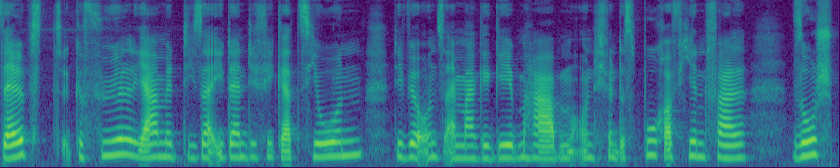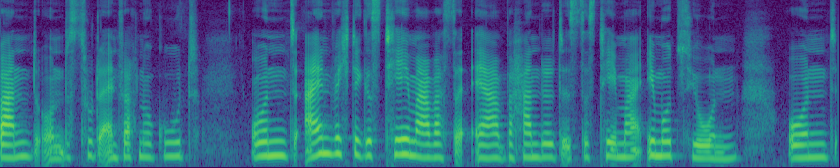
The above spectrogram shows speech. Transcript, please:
Selbstgefühl, ja, mit dieser Identifikation, die wir uns einmal gegeben haben. Und ich finde das Buch auf jeden Fall so spannend und es tut einfach nur gut. Und ein wichtiges Thema, was er behandelt, ist das Thema Emotionen. Und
